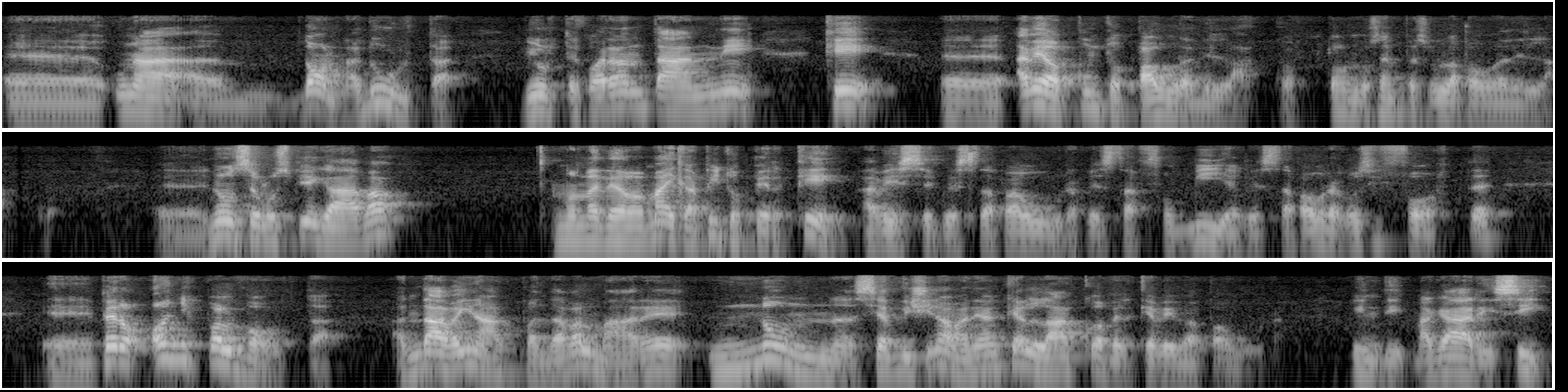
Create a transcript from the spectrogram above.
Eh, una eh, donna adulta di oltre 40 anni che eh, aveva appunto paura dell'acqua, torno sempre sulla paura dell'acqua eh, non se lo spiegava, non aveva mai capito perché avesse questa paura, questa fobia, questa paura così forte, eh, però ogni qualvolta andava in acqua, andava al mare, non si avvicinava neanche all'acqua perché aveva paura. Quindi magari sì,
